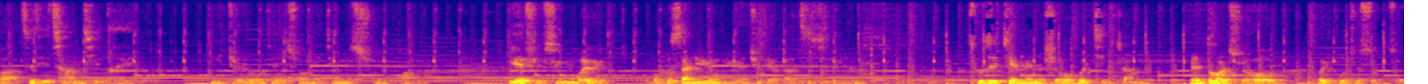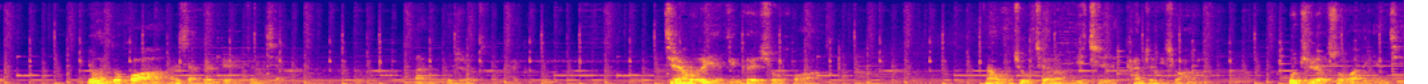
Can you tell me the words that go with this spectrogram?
把自己藏起来。你觉得我这一双眼睛会说话吗？也许是因为我不善于用语言去表达自己的人，初次见面的时候会紧张，人多的时候会不知所措，有很多话很想跟别人分享，但不知道怎么。既然我的眼睛可以说话，那我就这样一直看着你就好了。不只有说话的眼睛，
